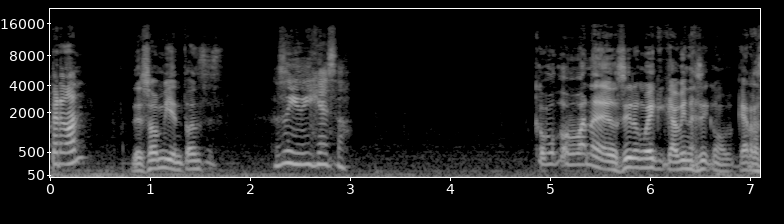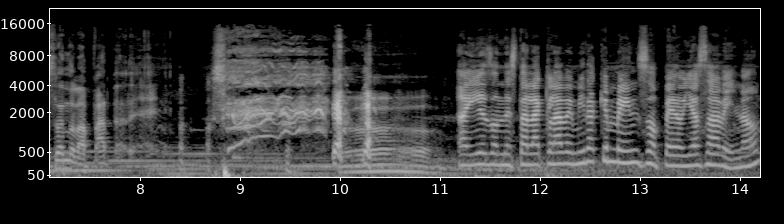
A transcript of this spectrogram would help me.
¿Perdón? De zombie entonces. Sí, dije eso. ¿Cómo, ¿Cómo van a deducir un güey que camina así como que arrastrando la pata? Ahí es donde está la clave. Mira qué menso, pero ya saben, ¿no?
